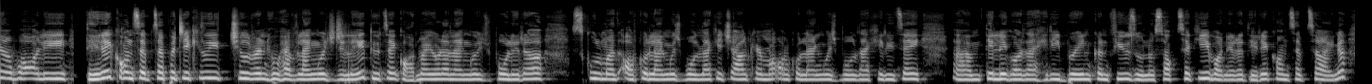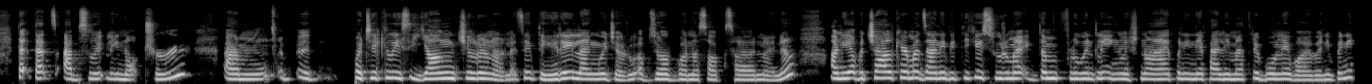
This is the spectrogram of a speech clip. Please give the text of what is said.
चाहिँ अब अलि धेरै कन्सेप्ट छ particularly children who have language delay त्यो चाहिँ घरमा एउटा ल्याङ्ग्वेज बोलेर स्कुलमा अर्को ल्याङ्ग्वेज बोल्दा कि चाइल्ड केयरमा अर्को ल्याङ्ग्वेज बोल्दाखेरि चाहिँ त्यसले गर्दाखेरि ब्रेन कन्फ्युज हुनसक्छ कि भनेर धेरै कन्सेप्ट छ होइन? That that's absolutely not true particularly young चिल्ड्रेनहरूलाई चाहिँ धेरै ल्याङ्ग्वेजहरू अब्जर्भ गर्न सक्छन् होइन? अनि अब चाइल्ड केयरमा जाने बित्तिकै सुरुमा एकदम फ्लुएन्टली इङ्ग्लिस नआए पनि नेपाली मात्रै बोल्ने भयो भने पनि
